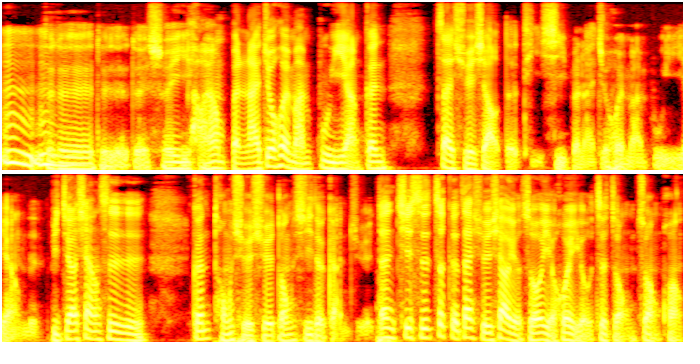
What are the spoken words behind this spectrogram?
嗯嗯，对对对对对对，所以好像本来就会蛮不一样，跟在学校的体系本来就会蛮不一样的，比较像是跟同学学东西的感觉。但其实这个在学校有时候也会有这种状况，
